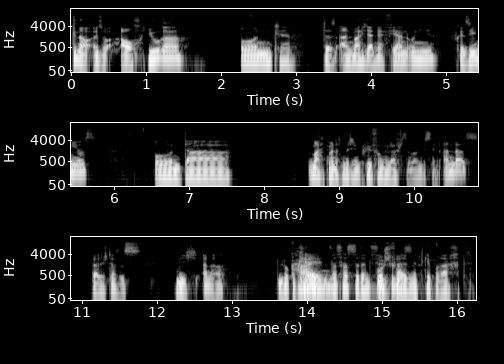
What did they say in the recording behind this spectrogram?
Genau, also auch Jura und okay. das an mache ich an der Fernuni Fresenius und da macht man das mit den Prüfungen läuft es immer ein bisschen anders, dadurch, dass es nicht an einer Okay, lokalen was hast du denn für einen Fall mitgebracht?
